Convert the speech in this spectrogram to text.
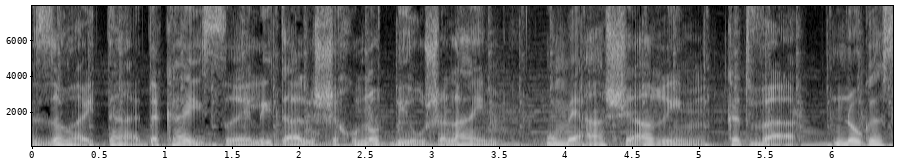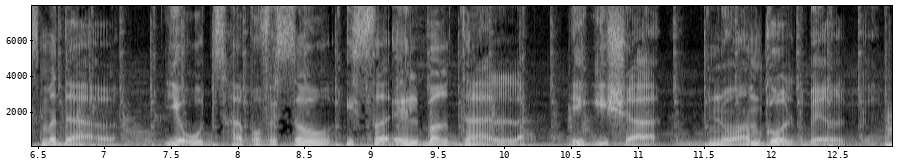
זו הייתה דקה ישראלית על שכונות בירושלים ומאה שערים. כתבה נוגה סמדר. ייעוץ הפרופסור ישראל ברטל. הגישה נועם גולדברג.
